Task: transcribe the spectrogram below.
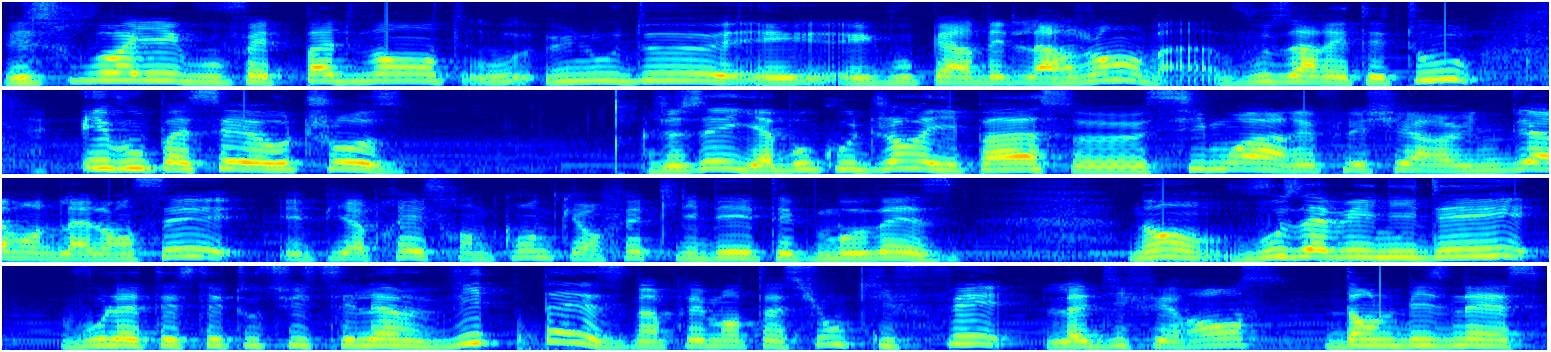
Et si vous voyez que vous ne faites pas de vente, ou une ou deux, et, que vous perdez de l'argent, bah, vous arrêtez tout et vous passez à autre chose. Je sais, il y a beaucoup de gens, ils passent 6 euh, mois à réfléchir à une idée avant de la lancer, et puis après ils se rendent compte qu'en fait l'idée était mauvaise. Non, vous avez une idée, vous la testez tout de suite. C'est la vitesse d'implémentation qui fait la différence dans le business.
